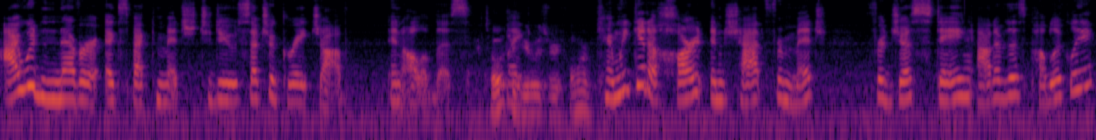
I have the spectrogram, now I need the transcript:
I would never expect Mitch to do such a great job in all of this. I told you Like, he was reformed. Can we get a heart and chat from Mitch for just staying out of this publicly?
